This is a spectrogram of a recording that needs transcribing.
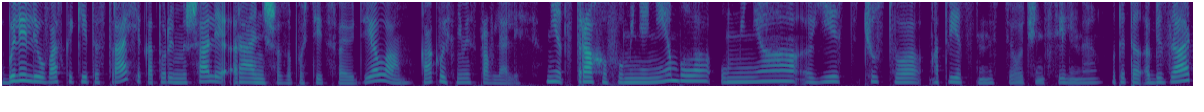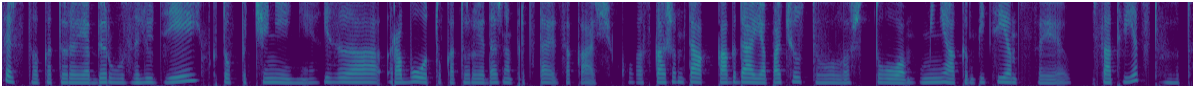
Были ли у вас какие-то страхи, которые мешали раньше запустить свое дело? Как вы с ними справлялись? Нет, страхов у меня не было. У меня есть чувство ответственности очень сильное. Вот это обязательство, которое я беру за людей, кто в подчинении, и за работу, которую я должна представить заказчику. Скажем так, когда я почувствовала, что у меня компетенции соответствуют,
